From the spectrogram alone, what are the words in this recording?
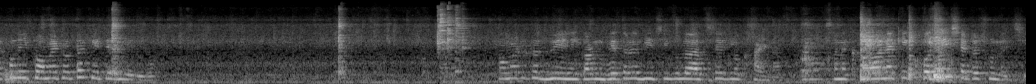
এখন এই টমেটোটা কেটে দিয়ে দেবো। টমেটোটা ধুয়ে নিই কারণ ভেতরে বিচিগুলো আছে, এগুলো খায় না। মানে খাওয়া নাকি ক্ষতি সেটা শুনেছি।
